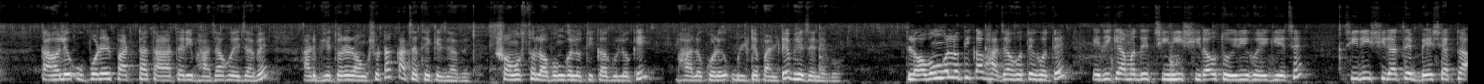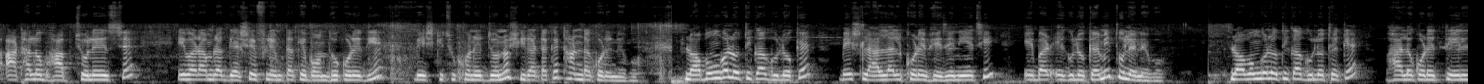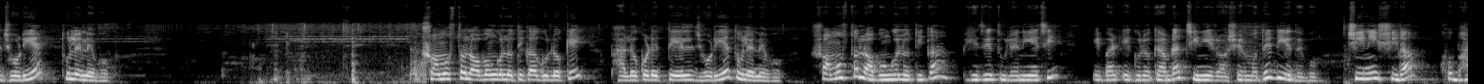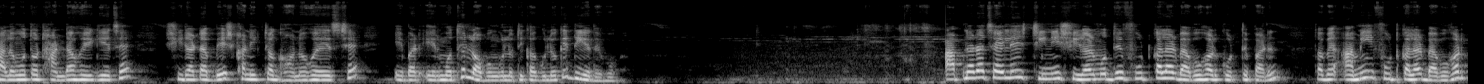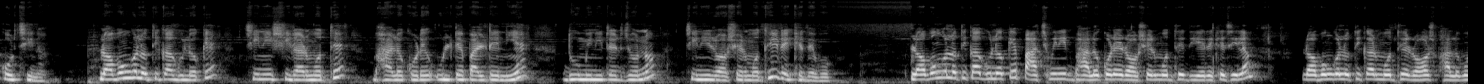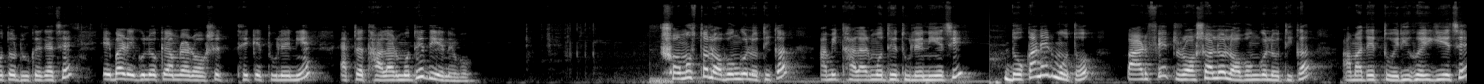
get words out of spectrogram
তাহলে উপরের পাটটা তাড়াতাড়ি ভাজা হয়ে যাবে আর ভেতরের অংশটা কাঁচা থেকে যাবে। সমস্ত লবঙ্গ লতিকাগুলোকেই ভালো করে উল্টে পাল্টে ভেজে নেব। লবঙ্গ লতিকা ভাজা হতে হতে এদিকে আমাদের চিনি শিরাও তৈরি হয়ে গিয়েছে। চিনি শিরাতে বেশ একটা আঠালো ভাব চলে এসছে। এবার আমরা গ্যাসের ফ্লেমটাকে বন্ধ করে দিয়ে বেশ কিছুক্ষণের জন্য শিরাটাকে ঠান্ডা করে নেব। লবঙ্গ লতিকাগুলোকে বেশ লাল লাল করে ভেজে নিয়েছি। এবার এগুলোকে আমি তুলে নেব। লবঙ্গ লতিকাগুলো থেকে ভালো করে তেল ঝরিয়ে তুলে নেব। সমস্ত লবঙ্গ লতিকাগুলোকেই ভালো করে তেল ঝরিয়ে তুলে নেব। সমস্ত লবঙ্গ লতিকা ভেজে তুলে নিয়েছি। এবার এগুলোকে আমরা চিনির রসের মধ্যে দিয়ে দেব। চিনির শিরা খুব ভালো মতো ঠান্ডা হয়ে গিয়েছে। শিরাটা বেশ খানিকটা ঘন হয়ে এসছে। এবার এর মধ্যে লবঙ্গ লতিকাগুলোকে দিয়ে দেব। আপনারা চাইলে চিনি শিরার মধ্যে ফুড কালার ব্যবহার করতে পারেন। তবে আমি ফুড কালার ব্যবহার করছি না। লবঙ্গ লতিকাগুলোকে চিনি শিরার মধ্যে ভালো করে উল্টে পাল্টে নিয়ে দু মিনিটের জন্য চিনির রসের মধ্যেই রেখে দেব। লবঙ্গ লতিকাগুলোকে পাঁচ মিনিট ভালো করে রসের মধ্যে দিয়ে রেখেছিলাম। লবঙ্গ লতিকার মধ্যে রস ভালো মতো ঢুকে গেছে। এবার এগুলোকে আমরা রসের থেকে তুলে নিয়ে একটা থালার মধ্যে দিয়ে নেব। সমস্ত লবঙ্গ লতিকা আমি থালার মধ্যে তুলে নিয়েছি। দোকানের মতো পারফেক্ট রসালো লবঙ্গ লতিকা আমাদের তৈরি হয়ে গিয়েছে।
